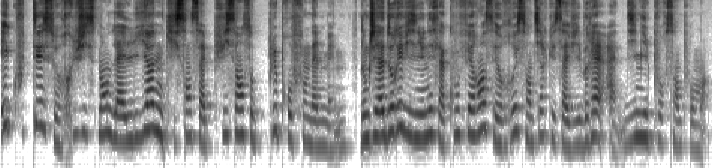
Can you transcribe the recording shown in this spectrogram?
écouter ce rugissement de la lionne qui sent sa puissance au plus profond d'elle-même. Donc j'ai adoré visionner sa conférence et ressentir que ça vibrait à 10 000% pour moi.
